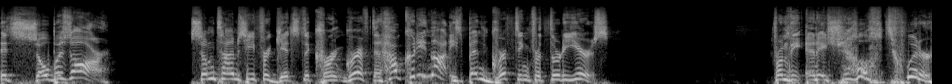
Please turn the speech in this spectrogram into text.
It's so bizarre. Sometimes he forgets the current grift. And how could he not? He's been grifting for 30 years from the NHL Twitter.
